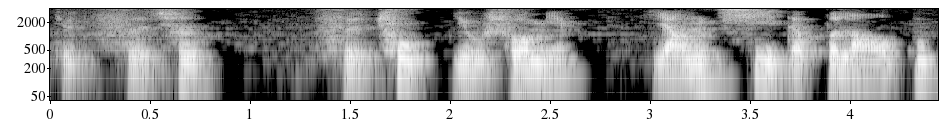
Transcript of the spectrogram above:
就此处，此处又说明阳气的不牢固。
